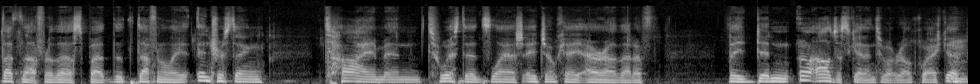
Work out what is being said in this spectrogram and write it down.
that's not for this. But it's definitely interesting time in Twiztid slash HOK era that if they didn't, oh, I'll just get into it real quick. Uh,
